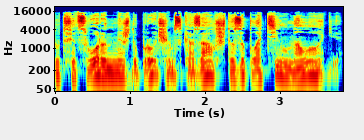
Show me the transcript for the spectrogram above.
Тут Фицуоррен, между прочим, сказал, что заплатил налоги,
